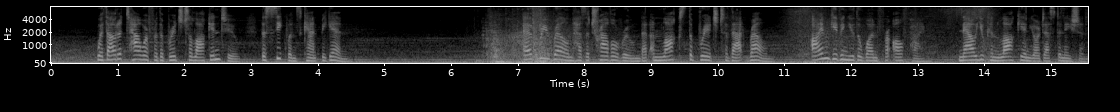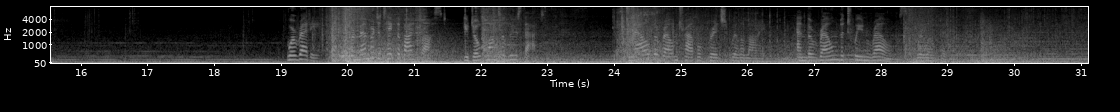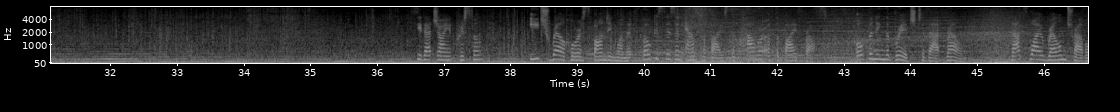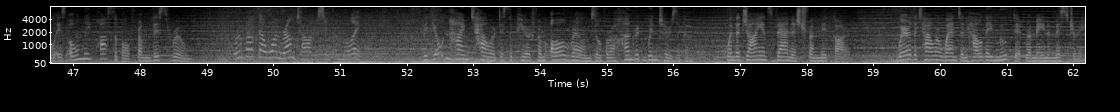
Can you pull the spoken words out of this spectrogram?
Without a tower for the bridge to lock into, the sequence can't begin. Every realm has a travel rune that unlocks the bridge to that realm. I'm giving you the one for Alfheim. Now you can lock in your destination. We're ready. Remember to take the Bifrost. You don't want to lose that. Now the realm travel bridge will align, and the realm between realms will open. See that giant crystal? Each realm corresponding one that focuses and amplifies the power of the Bifrost, opening the bridge to that realm. That's why realm travel is only possible from this room. What about that one realm tower missing from the lake? The Jotunheim Tower disappeared from all realms over a hundred winters ago, when the giants vanished from Midgard. Where the tower went and how they moved it remain a mystery.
